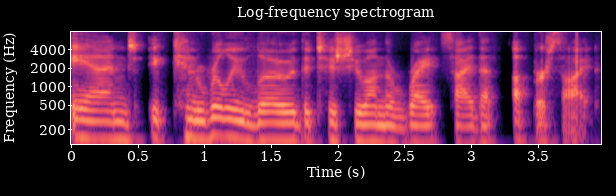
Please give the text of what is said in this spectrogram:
and it can really load the tissue on the right side, that upper side.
